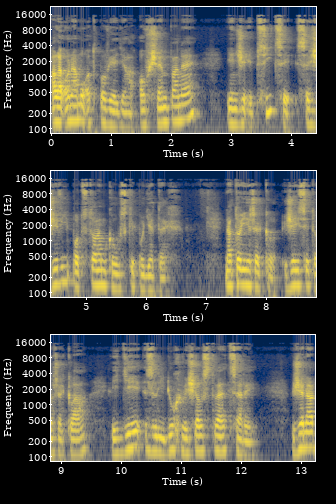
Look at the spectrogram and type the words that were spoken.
Ale ona mu odpověděla, ovšem pane, jenže i psíci se živí pod stolem kousky po dětech. Na to jí řekl, že jsi to řekla, jdi, zlý duch vyšel z tvé dcery. Žena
